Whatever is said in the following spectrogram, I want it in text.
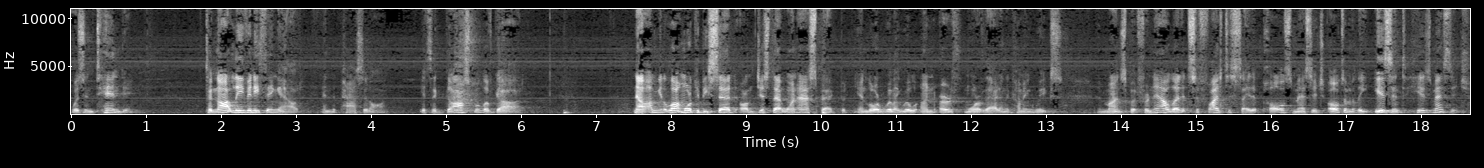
was intending, to not leave anything out, and to pass it on. It's the gospel of God. Now, I mean, a lot more could be said on just that one aspect, but, and Lord willing, we'll unearth more of that in the coming weeks and months. But for now, let it suffice to say that Paul's message ultimately isn't his message,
